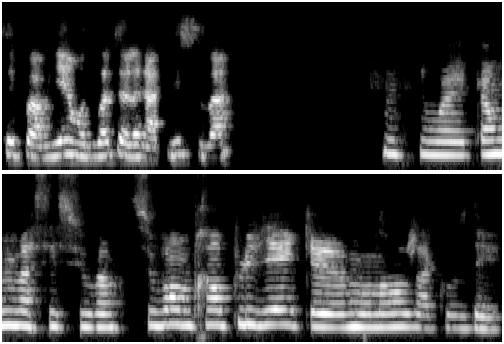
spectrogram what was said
C'est pas rien, on doit te le rappeler souvent. Oui, quand même assez souvent. Souvent, on me prend plus vieille que mon âge à cause de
